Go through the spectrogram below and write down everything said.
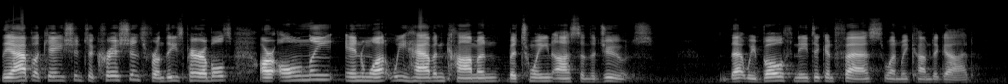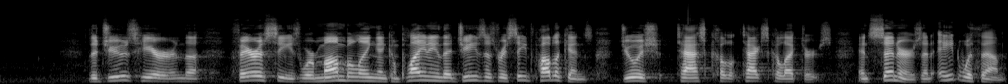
The application to Christians from these parables are only in what we have in common between us and the Jews that we both need to confess when we come to God. The Jews here and the Pharisees were mumbling and complaining that Jesus received publicans, Jewish tax collectors, and sinners, and ate with them.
